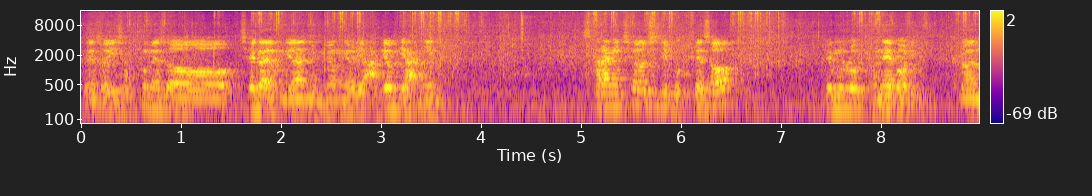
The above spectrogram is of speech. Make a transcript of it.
그래서 이 작품에서 제가 연기한 윤명열이 악역이 아닌 사랑이 채워지지 못해서 괴물로 변해버린 그런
